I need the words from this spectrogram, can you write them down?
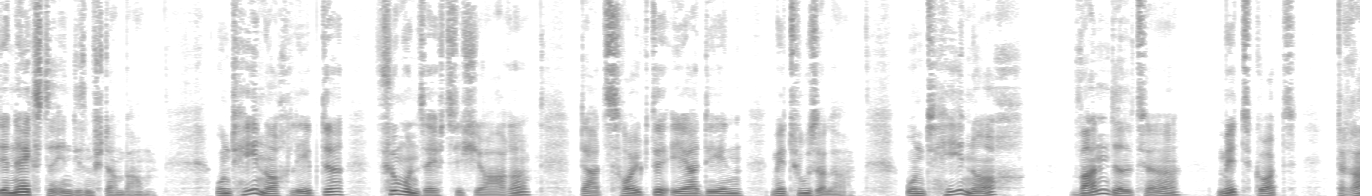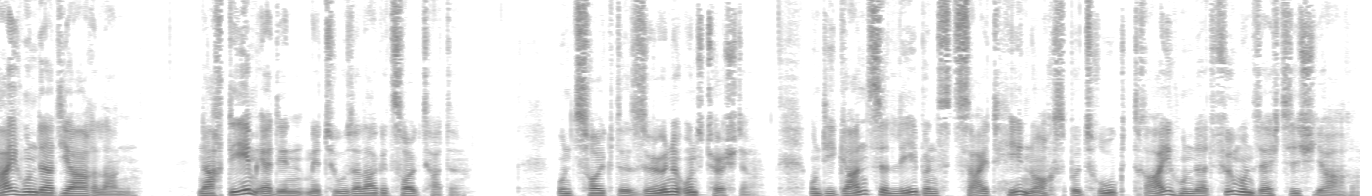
Der nächste in diesem Stammbaum. Und Henoch lebte 65 Jahre, da zeugte er den Methuselah. Und Henoch wandelte mit Gott 300 Jahre lang nachdem er den Methuselah gezeugt hatte, und zeugte Söhne und Töchter. Und die ganze Lebenszeit Henochs betrug 365 Jahre.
